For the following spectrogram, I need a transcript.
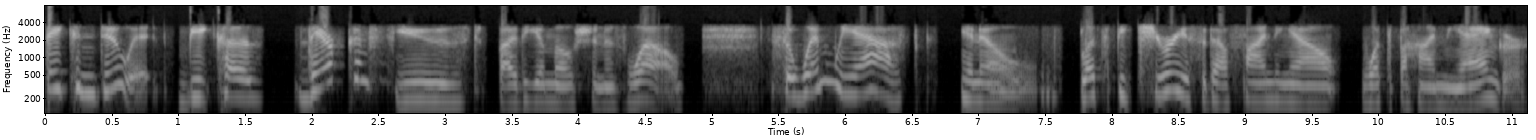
they can do it because they're confused by the emotion as well. So when we ask, you know, let's be curious about finding out what's behind the anger.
